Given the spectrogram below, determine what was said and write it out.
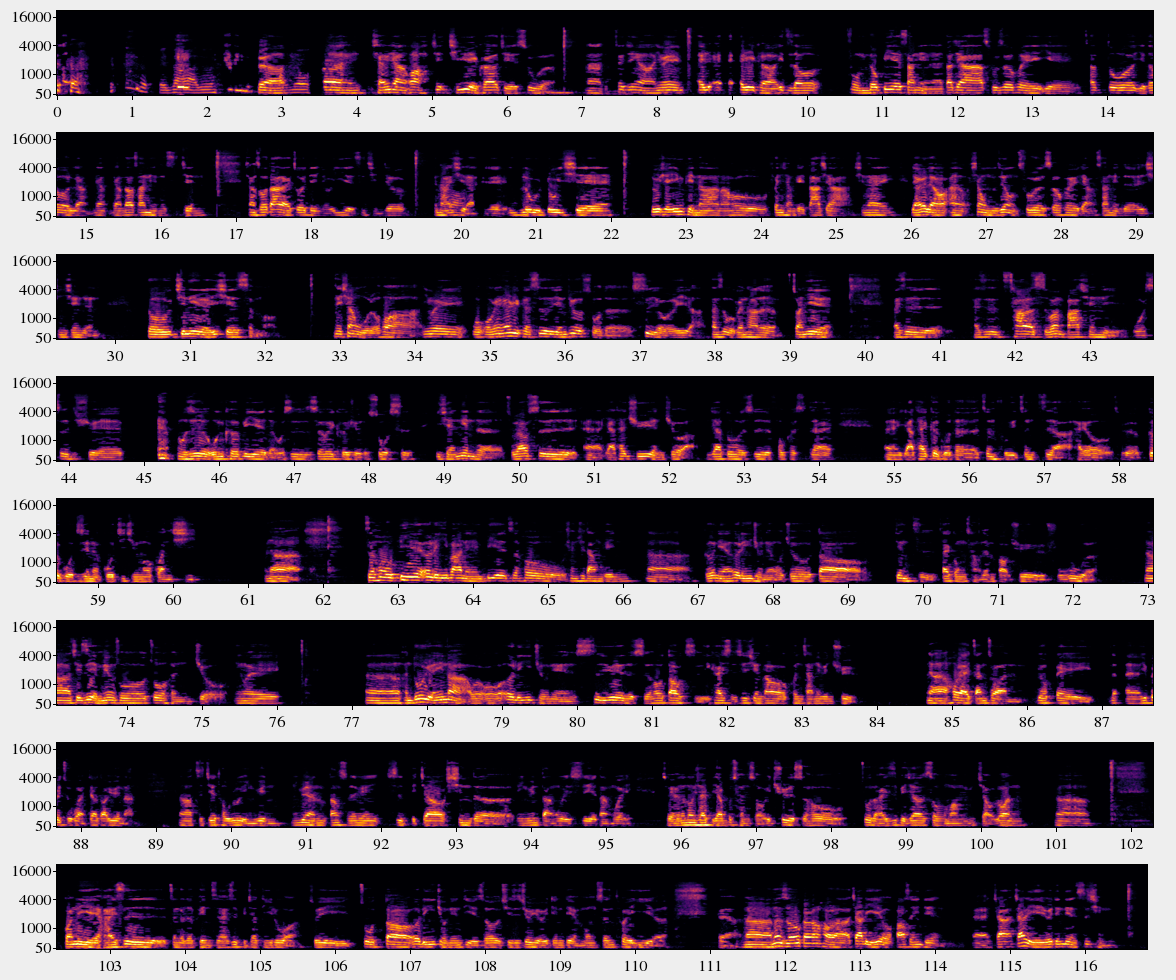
没错啊，就是对啊。哎，想一想哇，七七月也快要结束了。那最近啊，因为 Eric 一直都。我们都毕业三年了，大家出社会也差不多也都有两两两到三年的时间，想说大家来做一点有意义的事情，就跟他一起来录录一些录一些音频啊，然后分享给大家。现在聊一聊，啊，像我们这种出了社会两三年的新鲜人，都经历了一些什么？那像我的话，因为我我跟 Eric 是研究所的室友而已啦，但是我跟他的专业。还是还是差了十万八千里。我是学，我是文科毕业的，我是社会科学的硕士。以前念的主要是呃亚太区域研究啊，比较多的是 focus 在呃亚太各国的政府与政治啊，还有这个各国之间的国际经贸关系。那之后毕业，二零一八年毕业之后先去当兵。那隔年二零一九年我就到。电子代工厂人保去服务了，那其实也没有说做很久，因为呃很多原因呐。我我二零一九年四月的时候到职，一开始是先到昆山那边去，那后来辗转又被那呃又被主管调到越南，那直接投入营运。越南当时那边是比较新的营运单位、事业单位。所以很多东西还比较不成熟，一去的时候做的还是比较手忙脚乱，那管理也还是整个的品质还是比较低落啊。所以做到二零一九年底的时候，其实就有一点点萌生退役了。对啊，那那时候刚刚好啦，家里也有发生一点，呃，家家里也有一点点事情，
